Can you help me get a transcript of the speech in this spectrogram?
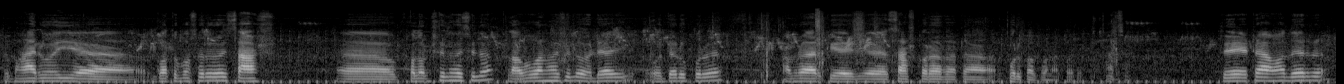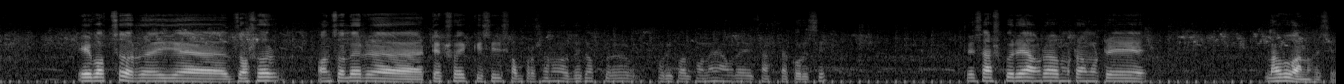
তো ভাইয়ের ওই গত বছরের ওই চাষ ফলনশীল হয়েছিল লাভবান হয়েছিল ওইটাই ওইটার উপরে আমরা আর কি চাষ করার একটা পরিকল্পনা করি। আচ্ছা। তো এটা আমাদের এবছর এই যশোর অঞ্চলের টেকসই কৃষি সম্প্রসারণ অধিদপ্তরের পরিকল্পনায় আমরা এই চাষটা করেছি। এই চাষ করে আমরা মোটামুটি লাভবান হয়েছে।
